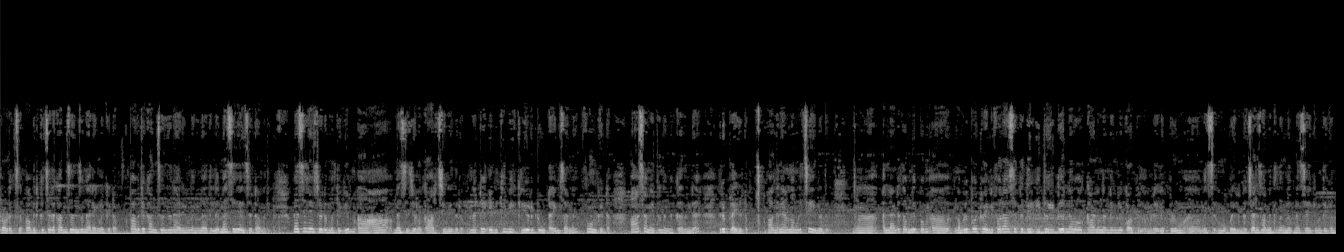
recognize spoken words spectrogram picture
പ്രോഡക്റ്റ്സ് അപ്പോൾ അവർക്ക് ചില കൺസേൺസും കാര്യങ്ങളൊക്കെ ഇടും. അപ്പോൾ അവരുടെ കൺസേൺസും കാര്യങ്ങളും നിങ്ങൾ അതിൽ മെസ്സേജ് അയച്ചിട്ടാൽ മതി. മെസ്സേജ് അയച്ചിടുമ്പോഴത്തേക്കും ആ ആ മെസ്സേജുകളൊക്കെ ആർച്ചീവ് ചെയ്തിടും. എന്നിട്ട് എനിക്ക് വീക്ക്ലി ഒരു ടു ടൈംസ് ആണ് ഫോൺ കിട്ടുക. ആ സമയത്ത് നിങ്ങൾക്ക് അതിന്റെ റിപ്ലൈ കിട്ടും. അപ്പോൾ അങ്ങനെയാണ് നമ്മൾ ചെയ്യുന്നത്. അല്ലാണ്ട് നമ്മളിപ്പം നമ്മളിപ്പോൾ ട്വന്റി ഫോർ ഹവേഴ്സ് ഇപ്പോൾ ഇത് ഇത് തന്നെ വർക്ക് ആണെന്നുണ്ടെങ്കിൽ കുഴപ്പമില്ല. നമ്മുടെ കയ്യിൽ എപ്പോഴും മൊബൈൽ ഉണ്ട്. ചില സമയത്ത് നിങ്ങൾ മെസ്സേജ് അയക്കുമ്പോഴത്തേക്കും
